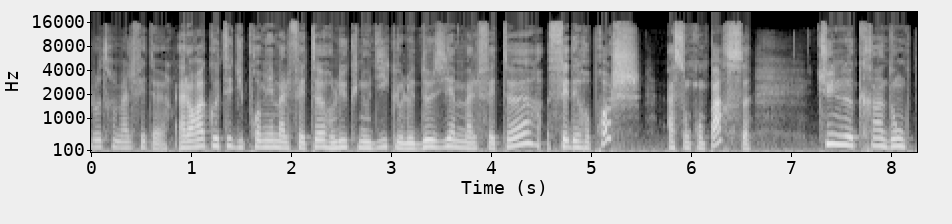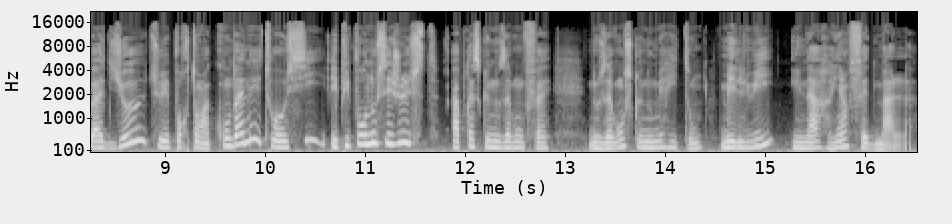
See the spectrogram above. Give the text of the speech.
l'autre malfaiteur. Alors à côté du premier malfaiteur, Luc nous dit que le deuxième malfaiteur fait des reproches à son comparse. Tu ne crains donc pas Dieu, tu es pourtant à condamner, toi aussi. Et puis pour nous, c'est juste. Après ce que nous avons fait, nous avons ce que nous méritons. Mais lui, il n'a rien fait de mal.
